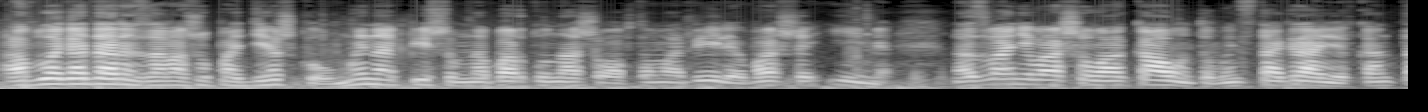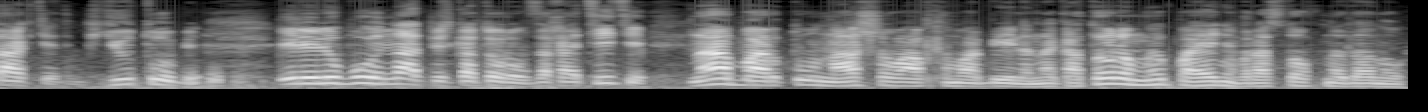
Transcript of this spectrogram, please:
А в благодарность за вашу поддержку мы напишем на борту нашего автомобиля ваше имя, название вашего аккаунта в Инстаграме, ВКонтакте, в Ютубе или любую надпись, которую захотите на борту нашего автомобиля, на котором мы поедем в Ростов-на-Дону.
